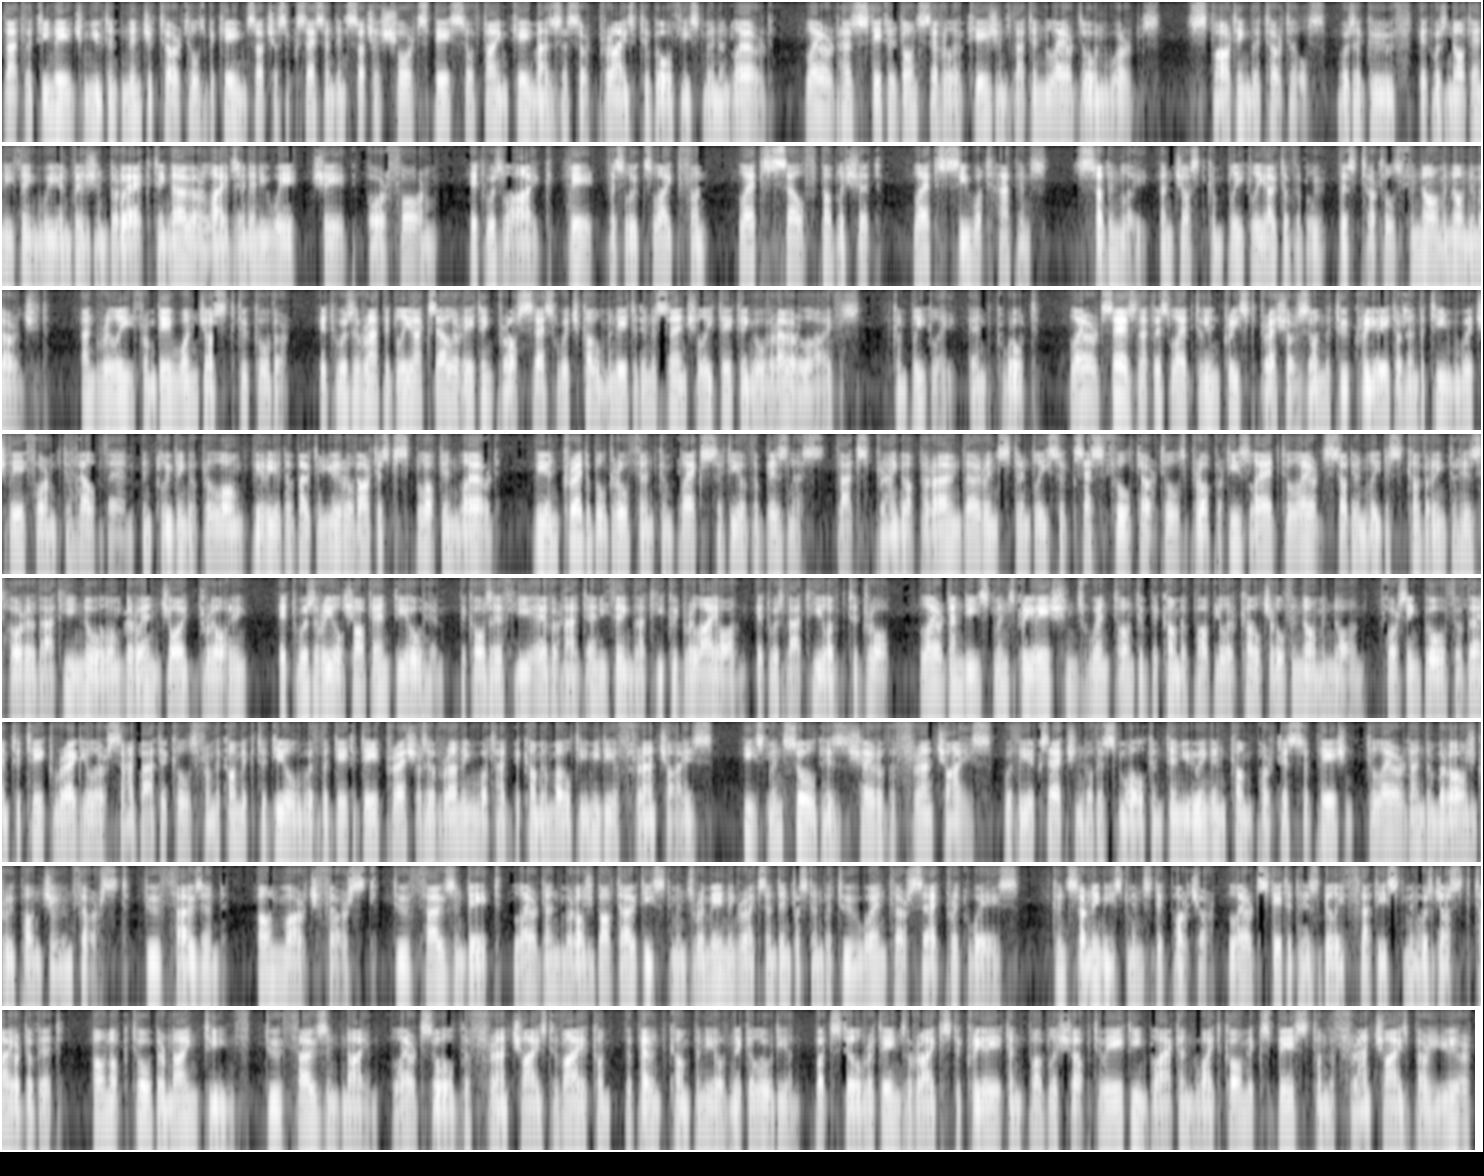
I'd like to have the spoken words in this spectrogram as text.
That the Teenage Mutant Ninja Turtles became such a success and in such a short space of time came as a surprise to both Eastman and Laird. Laird has stated on several occasions that in Laird's own words, Starting the Turtles was a goof. It was not anything we envisioned directing our lives in any way, shape, or form. It was like, hey, this looks like fun. Let's self-publish it. Let's see what happens. Suddenly, and just completely out of the blue, this Turtles phenomenon emerged. And really from day one just took over. It was a rapidly accelerating process which culminated in essentially taking over our lives. Completely. End quote. Laird says that this led to increased pressures on the two creators and the team which they formed to help them, including a prolonged period about a year of artists block in Laird. The incredible growth and complexity of the business that sprang up around their instantly successful Turtles properties led to Laird suddenly discovering to his horror that he no longer enjoyed drawing. It was a real shock and to him, because if he ever had anything that he could rely on, it was that he loved to draw. Laird and Eastman's creations went on to become a popular cultural phenomenon, forcing both of them to take regular sabbaticals from the comic to deal with the day-to-day pressures of running what had become a multimedia franchise. Eastman sold his share of the franchise, with the exception of a small continuing income participation, to Laird and the Mirage Group on June 1, 2000. On March 1, 2008, Laird and Mirage bought out Eastman's remaining rights and interest and the two went their separate ways. Concerning Eastman's departure, Laird stated his belief that Eastman was just tired of it. On October 19, 2009, Laird sold the franchise to Viacom, the parent company of Nickelodeon, but still retains the rights to create and publish up to 18 black and white comics based on the franchise per year.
